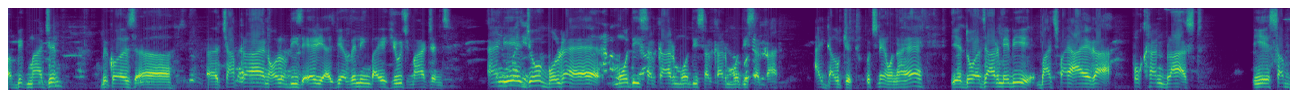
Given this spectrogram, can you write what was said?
a big margin because uh, uh, chapra and all of these areas we are winning by huge margins And ये जो बोल रहा है मोदी सरकार मोदी सरकार मोदी सरकार। आई डाउट इट कुछ नहीं होना है। ये 2000 में भी भाजपा आएगा। पोखरान ब्लास्ट ये सब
